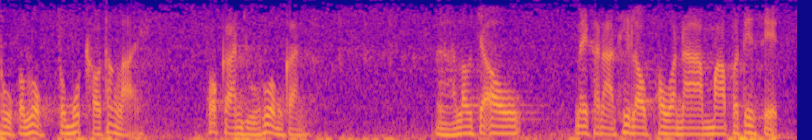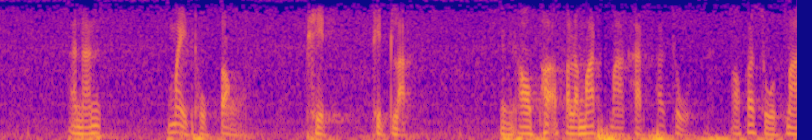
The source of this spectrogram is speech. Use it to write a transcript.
ถูกกับโลกสมมุติเขาทั้งหลาย เพราะการอยู่ร่วมกัน เราจะเอาในขณะที่เราภาวนามาปฏิเสธ อันนั้นไม่ถูกต้องผิดผิดหลัก เอาพระปรมัตมาขัดพระสูตร เอาพระสูตรมา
